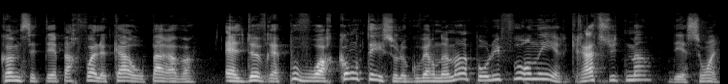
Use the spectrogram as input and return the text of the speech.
comme c'était parfois le cas auparavant. Elle devrait pouvoir compter sur le gouvernement pour lui fournir gratuitement des soins.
